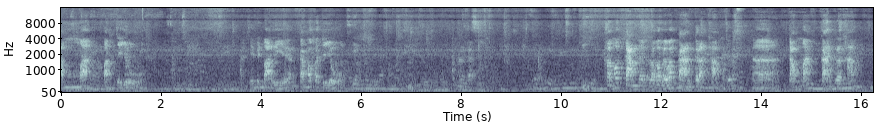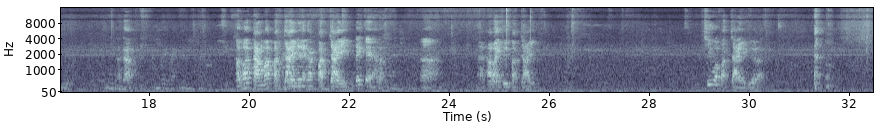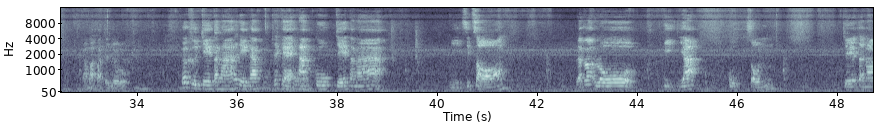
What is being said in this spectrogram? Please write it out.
รรมปัจจโยอะเขียนเป็นบาลีแล้วกันกรรมปัจจโย เสียงคนนี้ละสองเสียงนะครับเออเห็นไหมคำว่ากรรมเนี่ยเราก็แปลว่าการกระทำใช่ไหมอ่ากรรมะการกระทำนะครับคำว่ากรรมะปัจจัยเนี่ยนะครับ ปัจจัยได้แก่อะไรอ่านะอะไรคือปัจจัย ชื่อว่าปัจจัยคืออะไรกรรมปัจจโย ก็คือเจตนานั่นเองครับ ได้แก่อากุเจตนา นี่สิบสอง แล้วก็โลกิยะกุศล เจตนา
